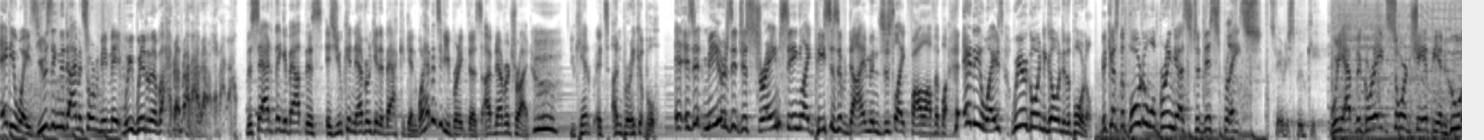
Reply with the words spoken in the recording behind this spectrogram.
Anyways, using the diamond sword, we made, we, we, the sad thing about this is you can never get it back again. What happens if you break this? I've never tried. you can't, it's unbreakable. Is it me or is it just strange seeing like pieces of diamonds just like fall off the block? Anyways, we're going to go into the portal because the portal will bring us to this place. It's very spooky. We have the great sword champion who,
